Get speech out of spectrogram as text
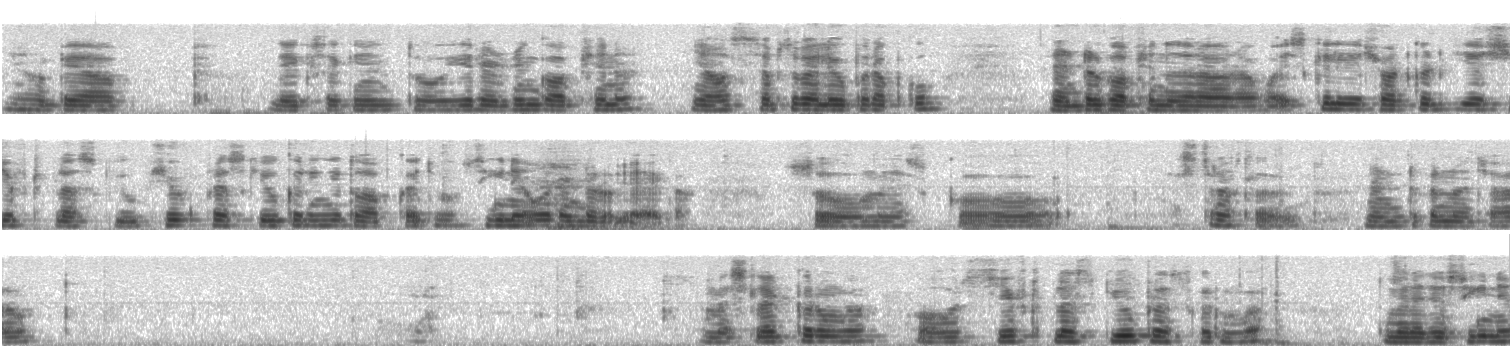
यहाँ पे आप देख सकें तो ये रेंडरिंग का ऑप्शन है। यहाँ सबसे पहले ऊपर आपको रेंडर का ऑप्शन नज़र आ रहा होगा। इसके लिए शॉर्टकट किया shift plus Q shift plus Q करेंगे तो आपका जो सीन है वो रेंडर हो जाएगा। सो so, मैं इसको इस तरह रेंडर करना चाह रहा हूँ। मैं सेलेक्ट करूँगा और शिफ्ट प्लस क्यू प्रेस करूँगा तो मेरा जो सीन है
